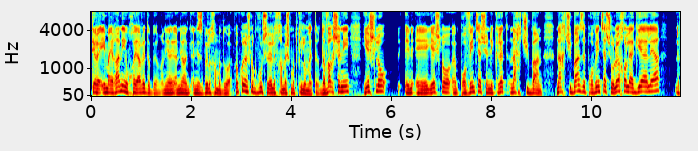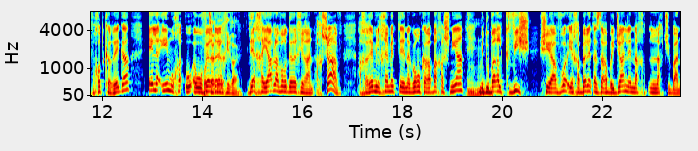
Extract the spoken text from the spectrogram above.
תראה, עם האיראני הוא חייב לדבר, אני, אני, אני אסביר לך מדוע. קודם כל יש לו גבול של 1,500 קילומטר. דבר שני, יש לו, אה, יש לו פרובינציה שנקראת נחצ'יבן. נחצ'יבן זה פרובינציה שהוא לא יכול להגיע אליה, לפחות כרגע, אלא אם הוא, הוא, הוא עובר חוצה דרך איראן. דרך, חייב לעבור דרך איראן. עכשיו, אחרי מלחמת אה, נגורנו קרבאח השנייה, מדובר על כביש שיחבר את אזרבייג'אן לנח, לנחצ'יבן.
